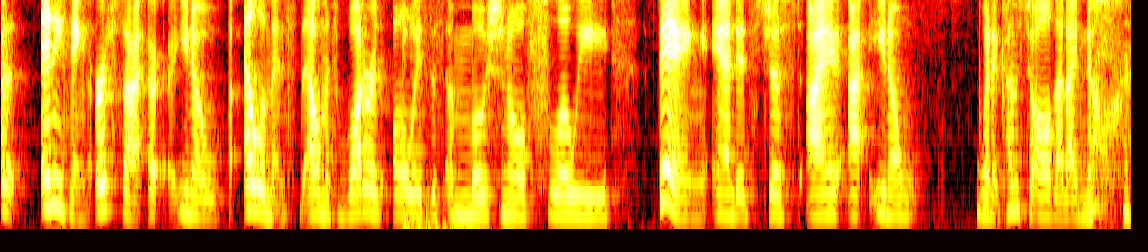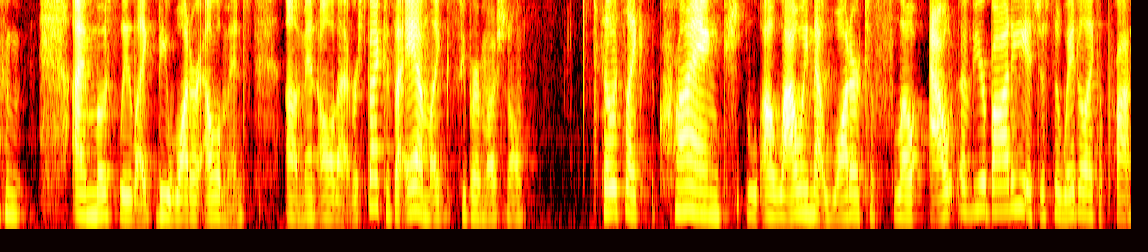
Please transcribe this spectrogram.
uh, anything, earth sign, or, you know elements, the elements. Water is always this emotional, flowy thing, and it's just I, I you know when it comes to all that, I know I'm mostly like the water element um, in all that respect because I am like super emotional. So it's like crying, t- allowing that water to flow out of your body is just a way to like a pro-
